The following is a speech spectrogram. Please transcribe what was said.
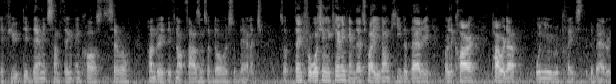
if you did damage something and caused several hundred, if not thousands of dollars of damage. So thank you for watching YOUCANIC and that's why you don't keep the battery or the car powered up when you replaced the battery.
